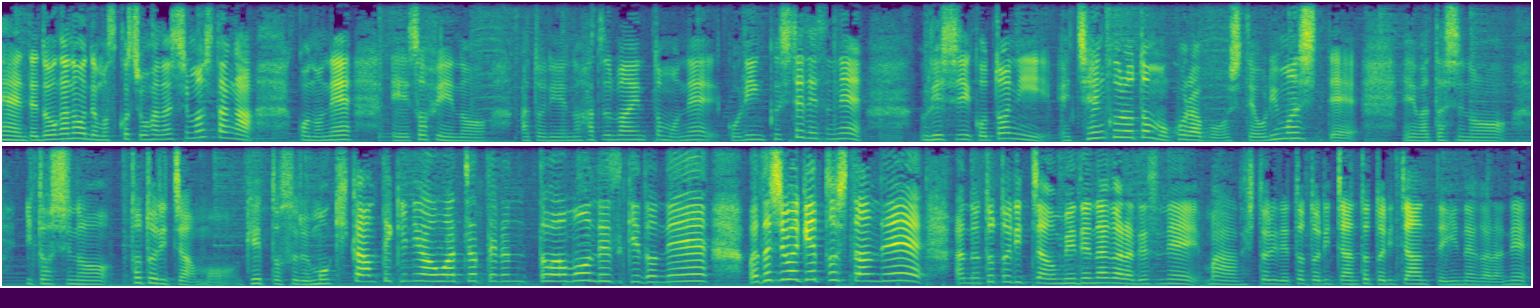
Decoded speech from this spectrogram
えー、で動画の方でも少しお話ししましたがこのね、えー、ソフィーのアトリエの発売ともねこうリンクしてですね嬉しいことに、えー、チェンクロともコラボをしておりまして、えー、私の愛しのトトリちゃんもゲットするもう期間的には終わっちゃってるとは思うんですけどね。私はゲットしたんであのトトリちゃんをめでながらですねまあ一人でトトリちゃんトトリちゃんって言いながらね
